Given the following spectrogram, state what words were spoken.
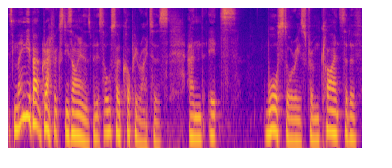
It's mainly about graphics designers, but it's also copywriters. And it's war stories from clients that have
